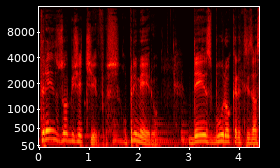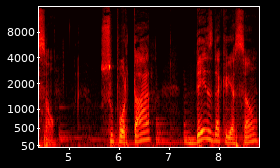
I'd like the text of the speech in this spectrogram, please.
três objetivos. O primeiro, desburocratização. Suportar desde a criação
